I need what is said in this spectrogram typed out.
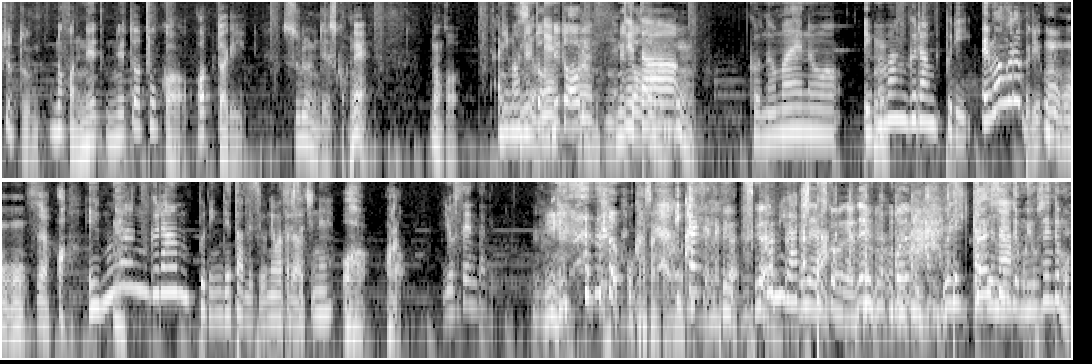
ちょっとなんかネネタとかあったりするんですかね？なんかありますよね。ネタネタある？そうですね。ネタうん。この前の M1 グランプリ、M1 グランプリ？うんうんうん。あ M1 グランプリに出たんですよね私たちね。ああら。予選だけ お母さんから一回戦だけど。ツッコミが来た。ツッコミがね、一回戦でも予選でも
